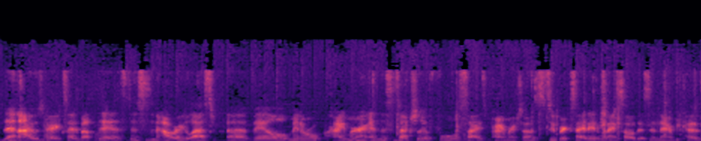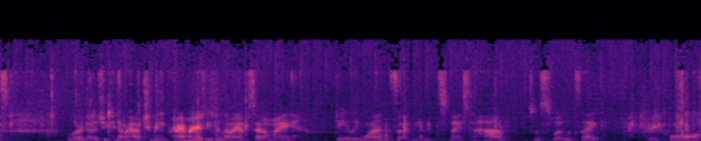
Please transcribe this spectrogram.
Then I was very excited about this. This is an Hourglass uh, Veil Mineral Primer, and this is actually a full-size primer. So I was super excited when I saw this in there because Lord knows you can never have too many primers, even though I am set on my daily ones. I mean, it's nice to have. So this is what it looks like. Very cool.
